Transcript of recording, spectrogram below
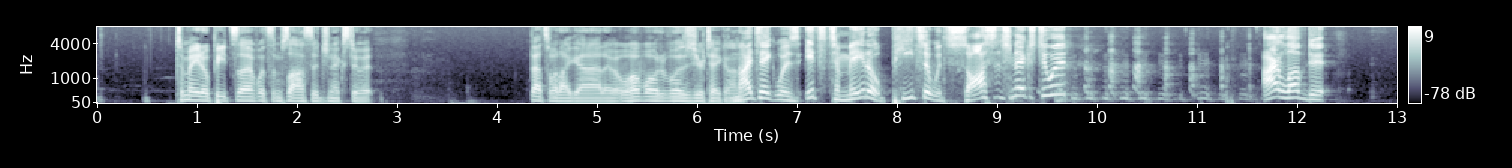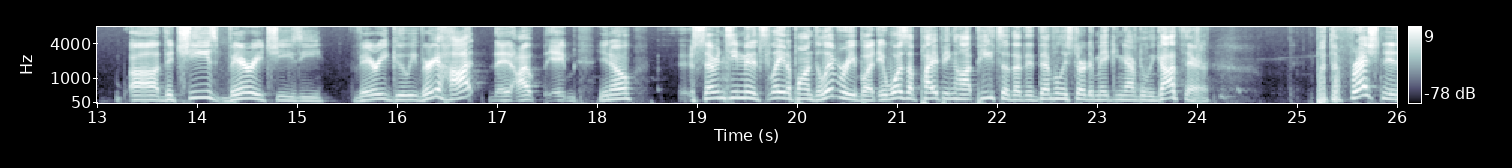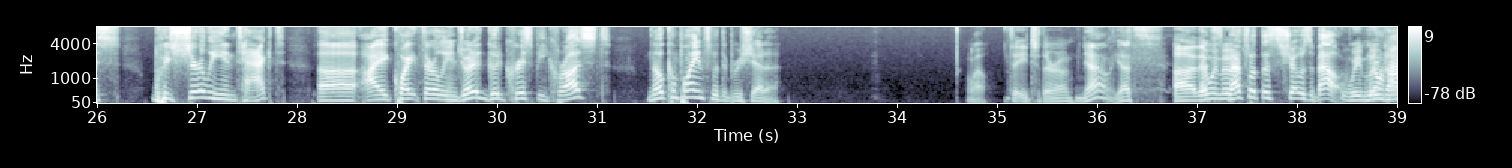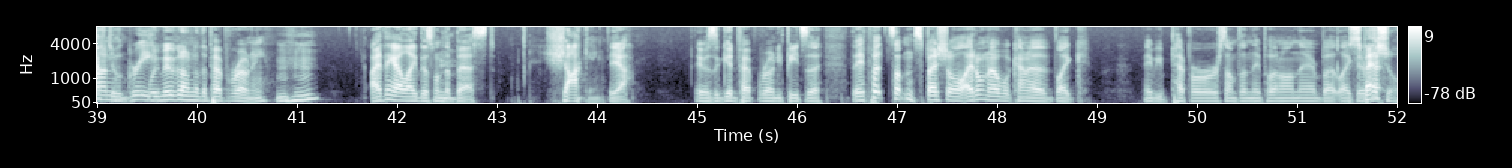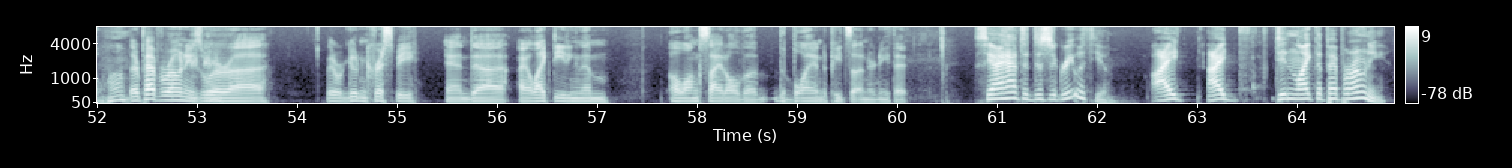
tomato pizza with some sausage next to it. That's what I got it. What, what was your take on it? My it? take was it's tomato pizza with sausage next to it. I loved it. Uh, the cheese very cheesy, very gooey, very hot. It- I, it- you know, 17 minutes late upon delivery, but it was a piping hot pizza that they definitely started making after we got there. But the freshness was surely intact. Uh, I quite thoroughly enjoyed it. Good crispy crust. No complaints with the bruschetta. Well, to each their own. Yeah, that's Uh, then we that's, moved- that's what this show's about. We, We, moved don't on, have to agree. We moved on to the pepperoni. Mm-hmm. I think I like this one the best. Shocking. Yeah. It was a good pepperoni pizza. They put something special. I don't know what kind of like maybe pepper or something they put on there, but like their pe- Special, huh? Their pepperonis were uh they were good and crispy and uh I liked eating them alongside all the the bland pizza underneath it. See, I have to disagree with you. I I didn't like the pepperoni.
